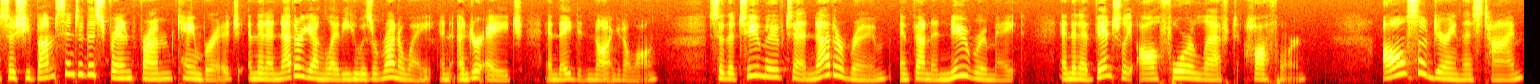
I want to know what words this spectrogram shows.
So she bumps into this friend from Cambridge and then another young lady who was a runaway and underage, and they did not get along. So the two moved to another room and found a new roommate, and then eventually all four left Hawthorne. Also during this time,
